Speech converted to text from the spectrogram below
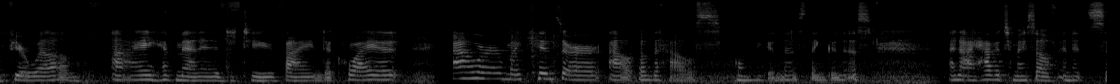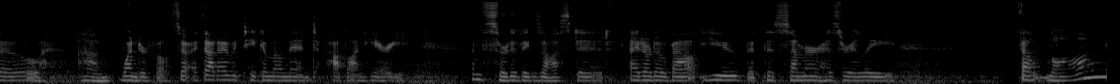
hope you're well. I have managed to find a quiet hour. My kids are out of the house. Oh my goodness, thank goodness. And I have it to myself, and it's so um, wonderful. So I thought I would take a moment to pop on here. I'm sort of exhausted. I don't know about you, but this summer has really felt long,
